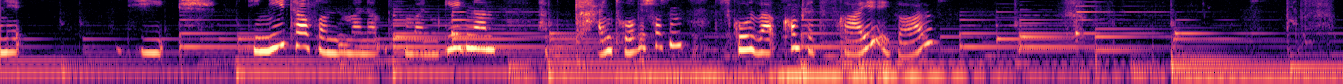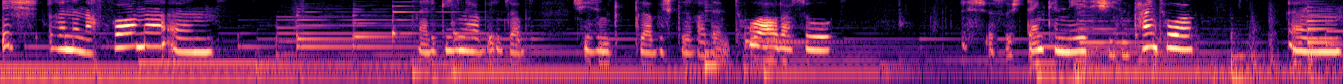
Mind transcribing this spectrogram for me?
Meine die die Nita von meiner von meinen Gegnern hat kein Tor geschossen. Das Goal war komplett frei, egal. Ich renne nach vorne. Ähm ja, Gegner haben, glaube schießen, glaube ich, gerade ein Tor oder so. Ich, also ich denke, nee, sie schießen kein Tor. Ähm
